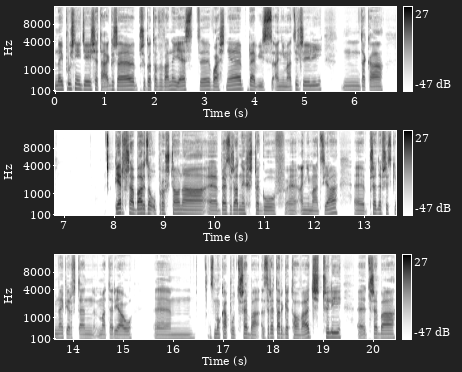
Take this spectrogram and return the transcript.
No i później dzieje się tak, że przygotowywany jest właśnie previs animacji, czyli mm, taka Pierwsza bardzo uproszczona, e, bez żadnych szczegółów e, animacja. E, przede wszystkim najpierw ten materiał z mockupu trzeba zretargetować, czyli trzeba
